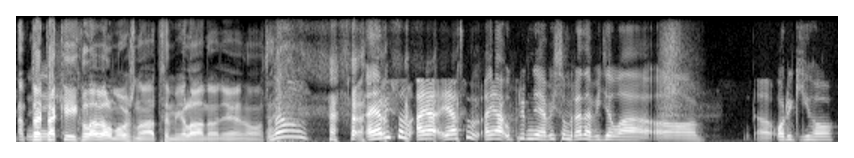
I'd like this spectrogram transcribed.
a to je taký ich level možno AC Milano, nie? No, tak... no a ja by som, a ja, ja som, a ja úprimne, ja by som rada videla uh, uh, Origiho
